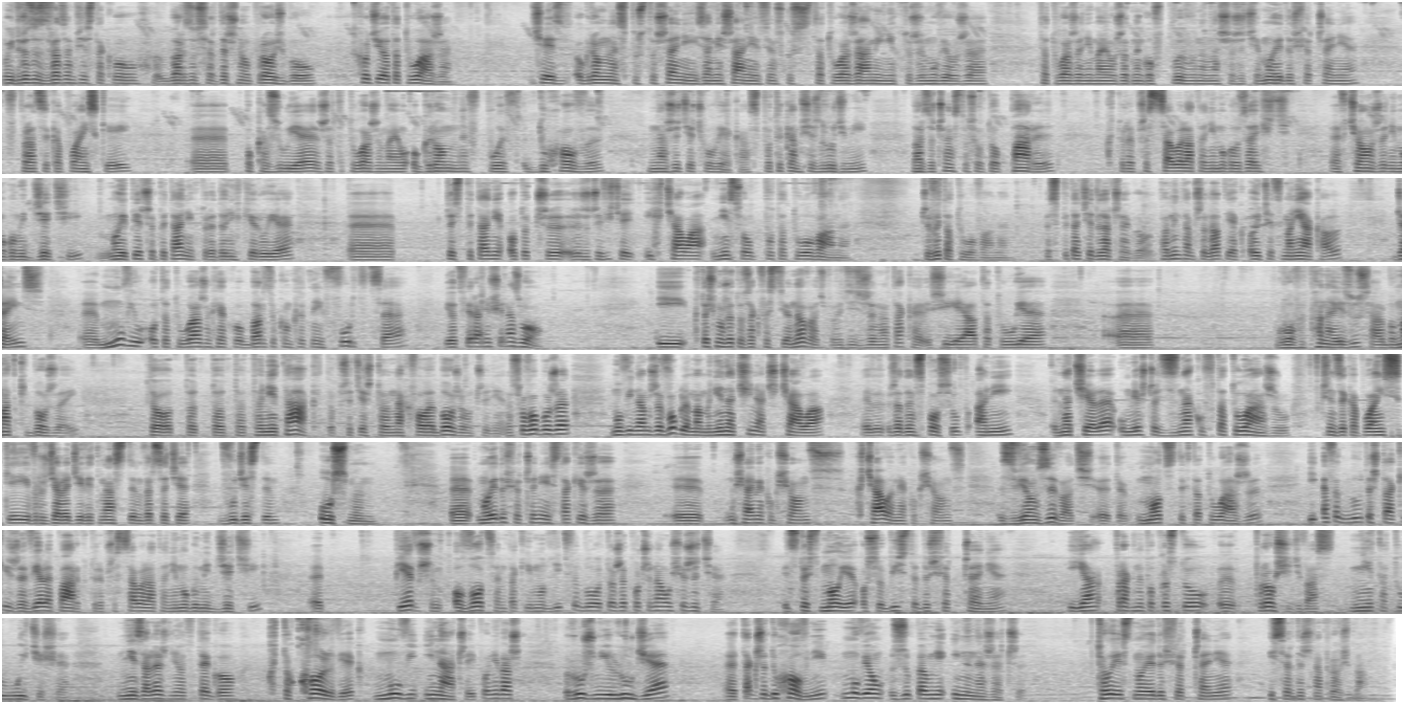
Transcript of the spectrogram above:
Moi drodzy, zwracam się z taką bardzo serdeczną prośbą. Chodzi o tatuaże. Dzisiaj jest ogromne spustoszenie i zamieszanie w związku z tatuażami. Niektórzy mówią, że tatuaże nie mają żadnego wpływu na nasze życie. Moje doświadczenie w pracy kapłańskiej e, pokazuje, że tatuaże mają ogromny wpływ duchowy na życie człowieka. Spotykam się z ludźmi, bardzo często są to pary, które przez całe lata nie mogą zajść e, w ciąży, nie mogą mieć dzieci. Moje pierwsze pytanie, które do nich kieruję, e, to jest pytanie o to, czy rzeczywiście ich ciała nie są potatuowane, czy wytatuowane. Spytacie dlaczego. Pamiętam przed laty, jak ojciec maniakal, James, e, mówił o tatuażach jako o bardzo konkretnej furtce i otwieraniu się na zło. I ktoś może to zakwestionować, powiedzieć, że no tak, jeśli ja tatuuję e, głowę Pana Jezusa albo Matki Bożej, to, to, to, to, to nie tak, to przecież to na chwałę Bożą czynię. No, Słowo Boże mówi nam, że w ogóle mamy nie nacinać ciała e, w żaden sposób, ani na ciele umieszczać znaków tatuażu w Księdze Kapłańskiej w rozdziale 19, w wersecie 28. E, Moje doświadczenie jest takie, że y, musiałem jako ksiądz, chciałem jako ksiądz związywać e, tę moc tych tatuaży i efekt był też taki, że wiele par, które przez całe lata nie mogły mieć dzieci, e, pierwszym owocem takiej modlitwy było to, że poczynało się życie. Więc to jest moje osobiste doświadczenie i ja pragnę po prostu y, prosić Was, nie tatuujcie się, niezależnie od tego, ktokolwiek mówi inaczej, ponieważ różni ludzie, e, także duchowni, mówią zupełnie inne rzeczy. To jest moje doświadczenie i serdeczna prośba.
